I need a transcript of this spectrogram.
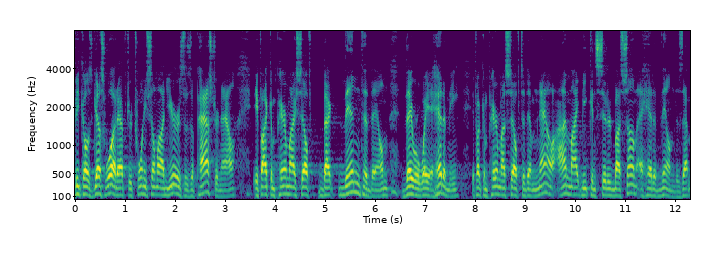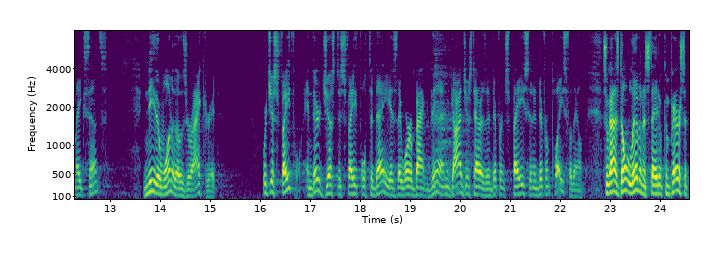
Because guess what? After 20 some odd years as a pastor now, if I compare myself back then to them, they were way ahead of me. If I compare myself to them now, I might be considered by some ahead of them. Does that make sense? Neither one of those are accurate were just faithful. And they're just as faithful today as they were back then. God just has a different space and a different place for them. So, guys, don't live in a state of comparison.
